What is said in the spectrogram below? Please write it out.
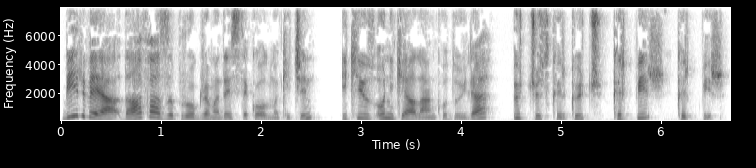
Bir veya daha fazla programa destek olmak için 212 alan koduyla 343 41 41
